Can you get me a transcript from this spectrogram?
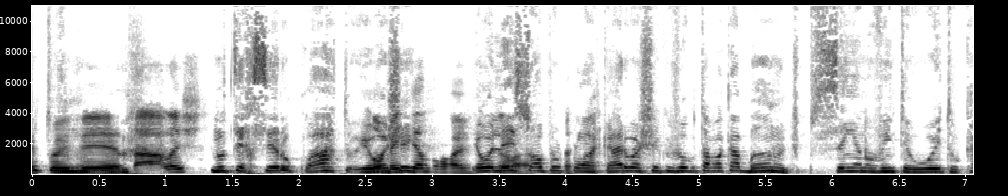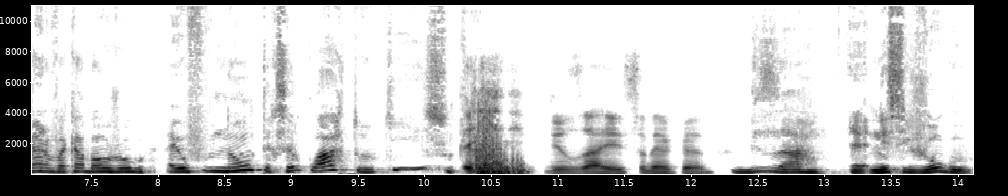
pontos foi no, ver no- Dallas, no terceiro quarto. Eu achei 99, Eu olhei só pro placar, eu achei que o jogo tava acabando, tipo 100 a 98. Cara, vai acabar o jogo. Aí eu fui, não, terceiro quarto. Que isso, cara? bizarro isso, né, cara? Bizarro. É, nesse jogo,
